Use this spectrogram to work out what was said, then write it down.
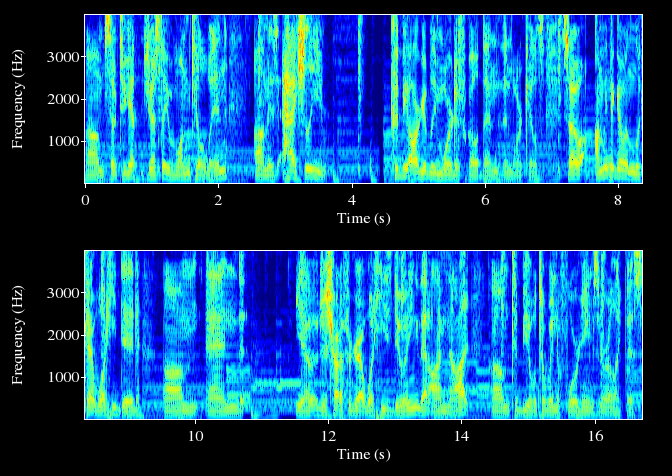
Um, so to get just a one kill win um, is actually could be arguably more difficult than than more kills. So I'm gonna go and look at what he did, um, and you know, just try to figure out what he's doing that I'm not, um, to be able to win four games in a row like this.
